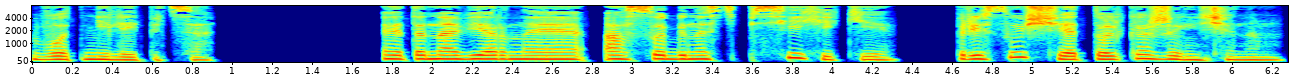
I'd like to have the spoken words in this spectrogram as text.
Вот не лепится. Это, наверное, особенность психики, присущая только женщинам.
